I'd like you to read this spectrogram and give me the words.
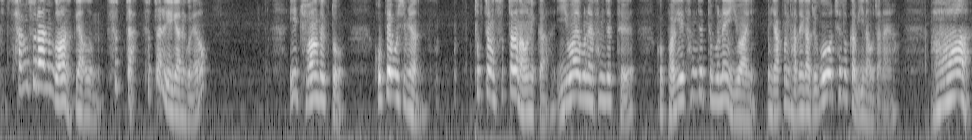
상수라는 건 그냥 숫자 숫자를 얘기하는 거예요. 이 주황색도 곱해보시면 특정 숫자가 나오니까 2y분의 3z 곱하기 3z분의 2y 그럼 약분 다 돼가지고 최소값 2 나오잖아요. 아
